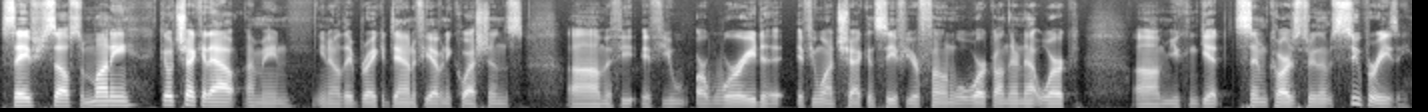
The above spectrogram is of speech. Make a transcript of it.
Save yourself some money. Go check it out. I mean, you know, they break it down if you have any questions. Um, if you if you are worried, if you want to check and see if your phone will work on their network, um, you can get SIM cards through them. Super easy.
